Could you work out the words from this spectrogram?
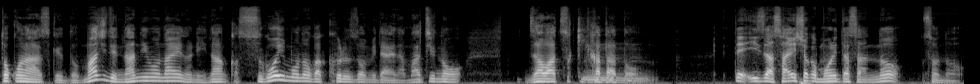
とこなんですけど、マジで何もないのになんかすごいものが来るぞみたいな街のざわつき方と。うんで、いざ最初が森田さんの、その、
